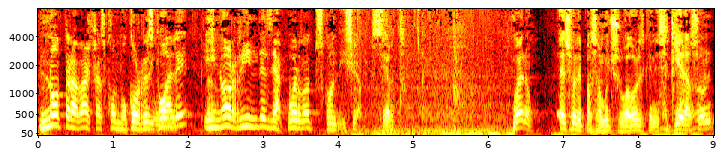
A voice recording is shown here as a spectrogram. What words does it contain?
no trabajas como corresponde y no rindes de acuerdo a tus condiciones. Cierto. Bueno, eso le pasa a muchos jugadores que ni siquiera son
